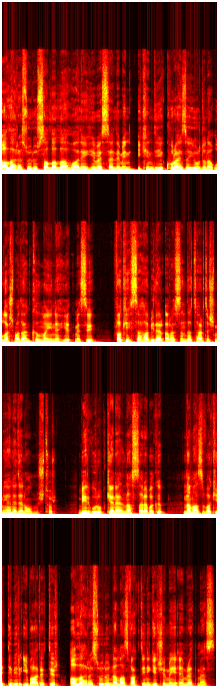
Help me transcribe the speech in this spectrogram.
Allah Resulü sallallahu aleyhi ve sellemin ikindiği Kurayza yurduna ulaşmadan kılmayı nehyetmesi, fakih sahabiler arasında tartışmaya neden olmuştur. Bir grup genel naslara bakıp, namaz vakitli bir ibadettir, Allah Resulü namaz vaktini geçirmeyi emretmez.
